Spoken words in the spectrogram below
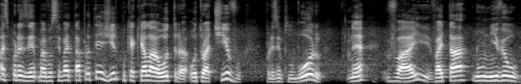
mas por exemplo, mas você vai estar protegido porque aquela outra outro ativo, por exemplo, o ouro, né, vai vai estar num nível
